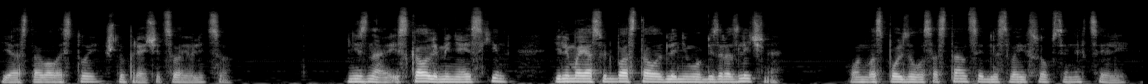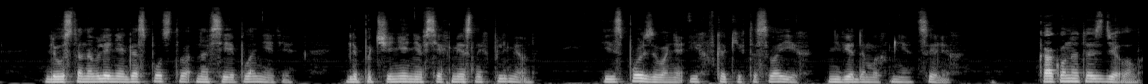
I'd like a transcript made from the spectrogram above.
я оставалась той, что прячет свое лицо. Не знаю, искал ли меня Исхин, или моя судьба стала для него безразлична. Он воспользовался станцией для своих собственных целей, для установления господства на всей планете для подчинения всех местных племен и использования их в каких-то своих неведомых мне целях. Как он это сделал?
